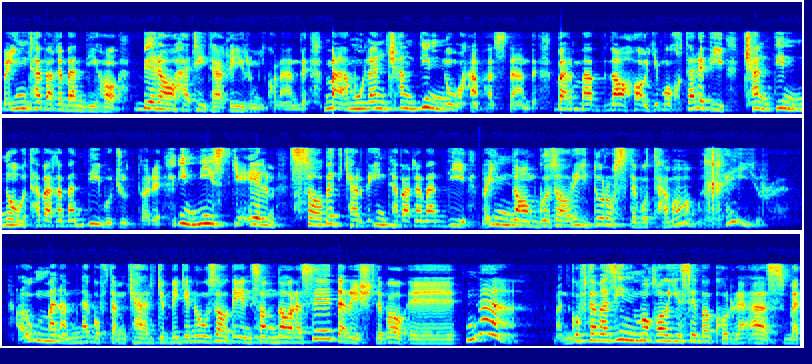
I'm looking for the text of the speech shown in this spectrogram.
و این طبقه بندی ها به راحتی تغییر می کنند معمولا چندین نوع هم هستند. بر مبناهای مختلفی چندین نوع طبقه بندی وجود داره. این نیست که علم ثابت کرده این طبقه بندی و این نامگذاری درسته و تمام. خیر. منم نگفتم که هر که بگه نوزاد انسان نارسه در اشتباهه نه. من گفتم از این مقایسه با کره اسب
